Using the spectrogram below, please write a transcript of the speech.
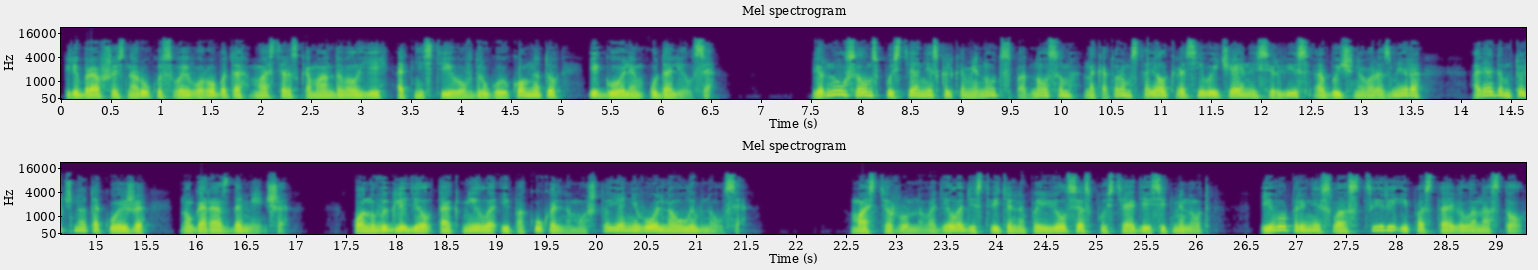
Перебравшись на руку своего робота, мастер скомандовал ей отнести его в другую комнату, и голем удалился. Вернулся он спустя несколько минут с подносом, на котором стоял красивый чайный сервиз обычного размера, а рядом точно такой же, но гораздо меньше. Он выглядел так мило и по-кукольному, что я невольно улыбнулся. Мастер рунного дела действительно появился спустя 10 минут. Его принесла Сцири и поставила на стол.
